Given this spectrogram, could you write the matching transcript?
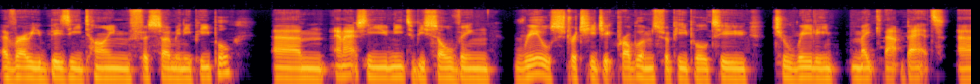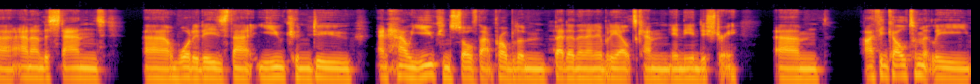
a very busy time for so many people um, and actually you need to be solving real strategic problems for people to to really make that bet uh, and understand uh, what it is that you can do and how you can solve that problem better than anybody else can in the industry. Um, I think ultimately,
